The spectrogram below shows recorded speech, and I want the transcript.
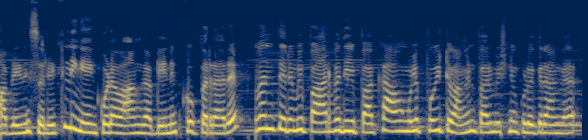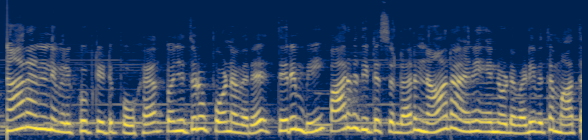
அப்படின்னு சொல்லிட்டு நீங்க என் கூட வாங்க அப்படின்னு கூப்பிடுறாரு. சிவன் திரும்பி பார்வதியை பார்க்க அவங்களும் போயிட்டு வாங்கன்னு பர்மிஷன் கொடுக்குறாங்க. நாராயணன் இவரை கூப்பிட்டுட்டு போக கொஞ்ச தூரம் போனவர் திரும்பி பார்வதிட்ட சொல்றாரு நாராயணன் என்னோட வடிவத்தை மாத்த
